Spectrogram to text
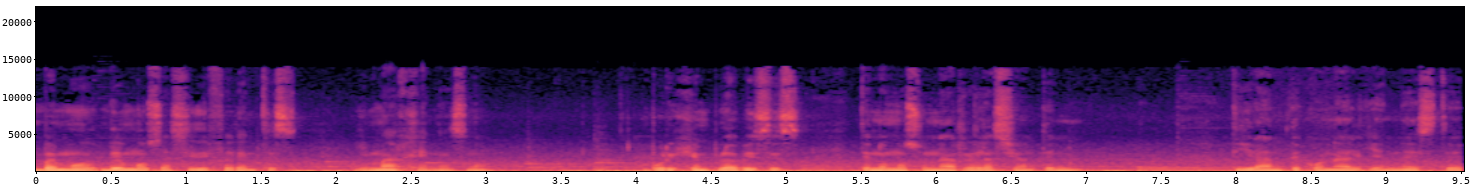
vemos, vemos así diferentes imágenes, ¿no? Por ejemplo, a veces tenemos una relación tirante con alguien, este,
